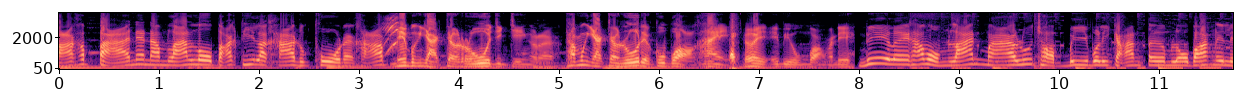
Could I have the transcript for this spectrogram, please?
ป๋าครับป๋าแนะนำร้านโลบักที่ราคาถูกๆนะครับนี่มึงอยากจะรู้จริงๆเหรอถ้ามึงอยากจะรู้เดี๋ยวกูบอกให้เฮ้ยไอบิวมึงบอกมันดินี่เลยครับผมร้านมารุช็อปมีบริการเติมโลบักในเล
